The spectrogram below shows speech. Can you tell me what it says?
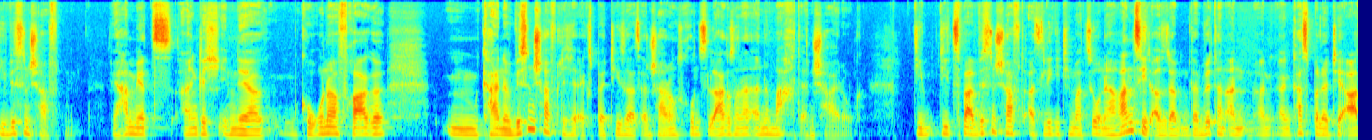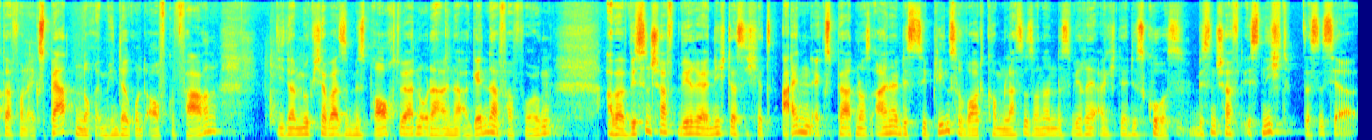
die Wissenschaften. Wir haben jetzt eigentlich in der Corona-Frage hm, keine wissenschaftliche Expertise als Entscheidungsgrundlage, sondern eine Machtentscheidung. Die, die zwar Wissenschaft als Legitimation heranzieht, also da, da wird dann ein, ein, ein Kasperle-Theater von Experten noch im Hintergrund aufgefahren, die dann möglicherweise missbraucht werden oder eine Agenda verfolgen. Aber Wissenschaft wäre ja nicht, dass ich jetzt einen Experten aus einer Disziplin zu Wort kommen lasse, sondern das wäre ja eigentlich der Diskurs. Wissenschaft ist nicht, das ist ja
